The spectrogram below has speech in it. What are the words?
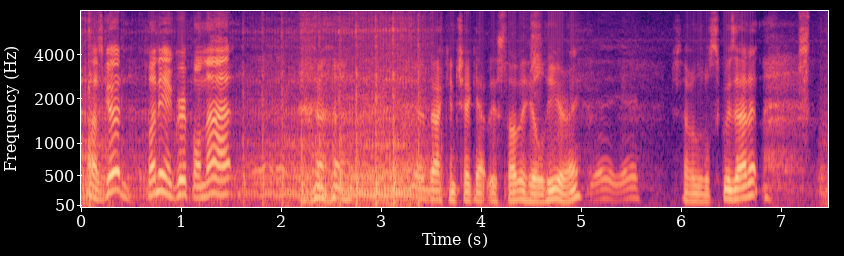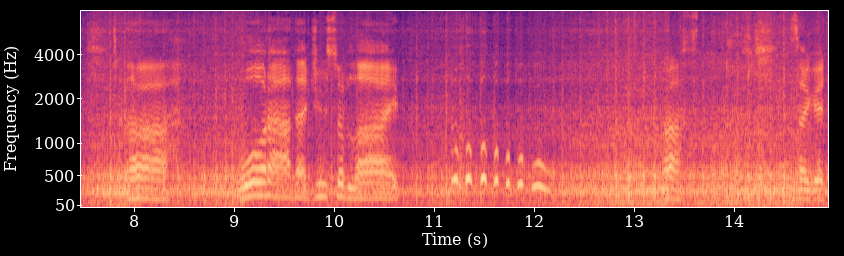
That was good. Plenty of grip on that. Go back and check out this other hill here, eh? Yeah, yeah. Just have a little squiz at it. Ah, water, the juice of life. ah, so good.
